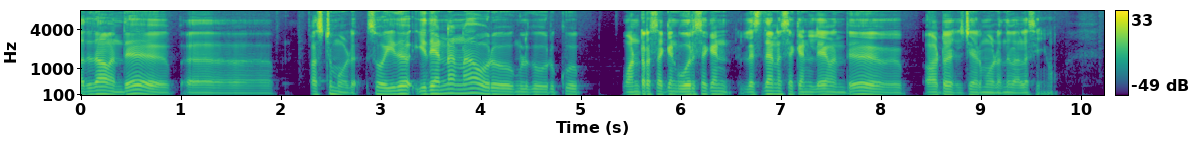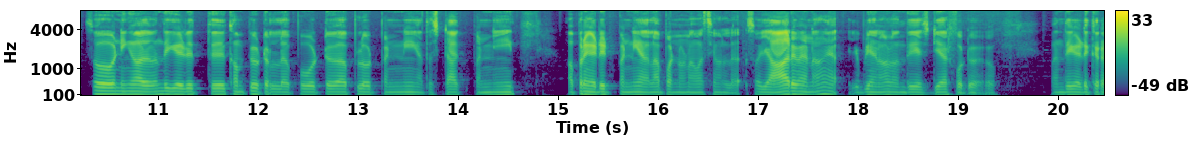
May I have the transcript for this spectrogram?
அதுதான் வந்து ஃபஸ்ட்டு மோடு ஸோ இது இது என்னென்னா ஒரு உங்களுக்கு ஒரு கு ஒன்றரை செகண்ட் ஒரு செகண்ட் லெஸ் தேன் செகண்ட்லேயே வந்து ஆட்டோ ஹெச்டிஆர் மோடு வந்து வேலை செய்யும். ஸோ நீங்கள் அதை வந்து எடுத்து கம்ப்யூட்டரில் போட்டு அப்லோட் பண்ணி அதை ஸ்டாக் பண்ணி அப்புறம் எடிட் பண்ணி அதெல்லாம் பண்ணணும்னு அவசியம் இல்லை. ஸோ யார் வேணால் எப்படி வேணாலும் வந்து ஹெச்டிஆர் ஃபோட்டோ வந்து எடுக்கிற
